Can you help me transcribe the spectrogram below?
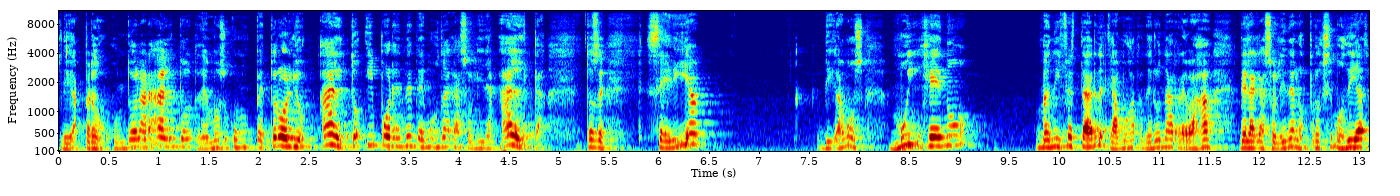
diga, perdón, un dólar alto, tenemos un petróleo alto y por ende tenemos una gasolina alta. Entonces, sería, digamos, muy ingenuo manifestar de que vamos a tener una rebaja de la gasolina en los próximos días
